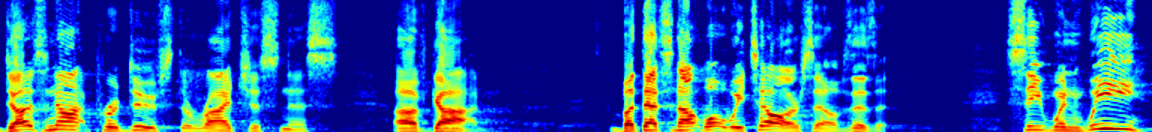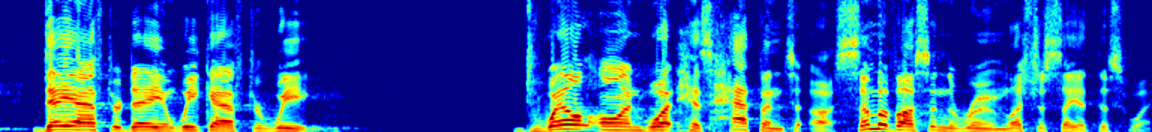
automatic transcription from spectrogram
does not produce the righteousness of God. But that's not what we tell ourselves, is it? See, when we, day after day and week after week, dwell on what has happened to us, some of us in the room, let's just say it this way.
